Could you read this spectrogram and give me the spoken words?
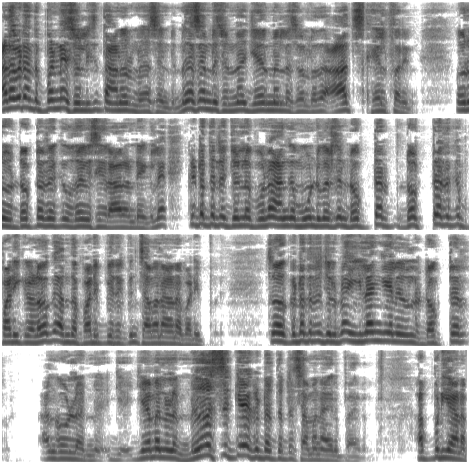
அதை விட அந்த பெண்ணே சொல்லிச்சு தான் ஒரு நர்ஸ் என்று. நர்ஸ் என்று சொன்னால் ஜெர்மனில் சொல்றது ஆர்ட்ஸ் ஹெல்பரின் ஒரு டாக்டருக்கு உதவி செய்கிற ஆளுண்டைகளை கிட்டத்தட்ட சொல்ல போனால் அங்கே மூன்று வருஷம் டாக்டர் டாக்டருக்கு படிக்கிற அளவுக்கு அந்த படிப்பு இருக்குன்னு சமனான படிப்பு. ஸோ கிட்டத்தட்ட சொல்ல போனால் இலங்கையில் உள்ள டாக்டர் அங்கே உள்ள ஜெ- உள்ள நர்ஸுக்கே கிட்டத்தட்ட சமனாக இருப்பார்கள் அப்படியான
